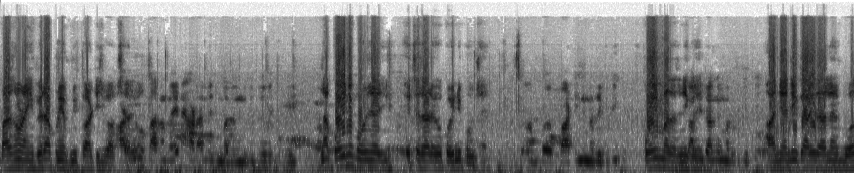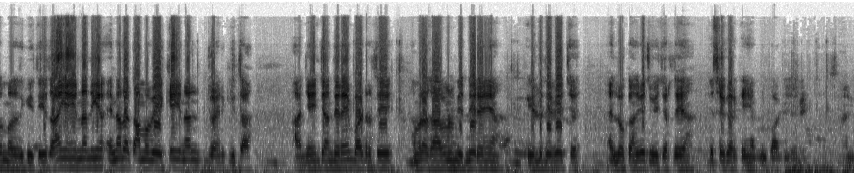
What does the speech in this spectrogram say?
ਬਸ ਹੁਣ ਅਸੀਂ ਫਿਰ ਆਪਣੀ ਆਪਣੀ ਪਾਰਟੀ 'ਚ ਵਾਪਸ ਆ ਗਏ। ਉਹ ਕਾਰਨ ਰਹੇ ਨੇ ਹੜਾ ਵਿੱਚ ਮਦਦ ਮੁਦਦ ਦੇ ਵਿੱਚ ਕੋਈ ਨਾ ਕੋਈ ਨਹੀਂ ਪਹੁੰਚਿਆ ਜੀ। ਇੱਥੇ ਸਾਡੇ ਕੋਲ ਕੋਈ ਨਹੀਂ ਪਹੁੰਚਿਆ। ਅਹ ਪਾਰਟੀ ਨੇ ਮਦਦ ਕੀਤੀ? ਕੋਈ ਮਦਦ ਨਹੀਂ ਅਕਾਲੀ ਕੀਤੀ। ਦਲ ਨੇ ਮਦਦ ਕੀਤੀ? ਹਾਂਜੀ ਹਾਂਜੀ ਅਕਾਲੀ ਦਲ ਨੇ ਬਹੁਤ ਮਦਦ ਕੀਤੀ। ਤਾਂ ਹੀ ਅਸੀਂ ਇਹਨਾਂ ਦੀਆਂ ਇਹਨਾਂ ਦਾ ਕੰਮ ਵੇਖ ਕੇ ਹੀ ਇਹਨਾਂ ਨੂੰ ਜੁਆਇਨ ਕੀਤਾ। ਹਾਂਜੀ ਅਸੀਂ ਜਾਂਦੇ ਰਹੇ ਬਾਰਡਰ ਤੇ ਅਮਰਾ ਸਾਹਿਬ ਨੂੰ ਮਿਲਦੇ ਰਹੇ ਆ ਫੀਲਡ ਦੇ ਵਿੱਚ ਇਹ ਲੋਕਾਂ ਦੇ ਵਿੱਚ ਵਿਚਰਦੇ ਆ ਇਸੇ ਕਰਕੇ ਅਸੀਂ ਆਪਣੀ ਪਾਰਟੀ ਦੇ ਹਾਂਜੀ।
